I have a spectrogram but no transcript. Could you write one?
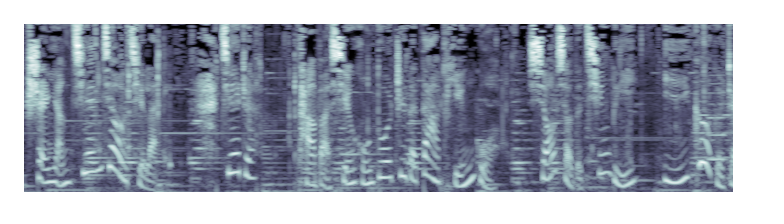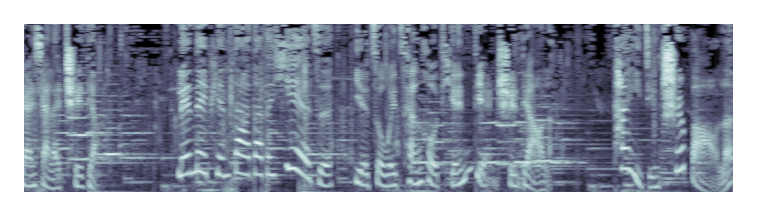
山羊尖叫起来，接着他把鲜红多汁的大苹果、小小的青梨一个个摘下来吃掉，连那片大大的叶子也作为餐后甜点吃掉了。他已经吃饱了，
